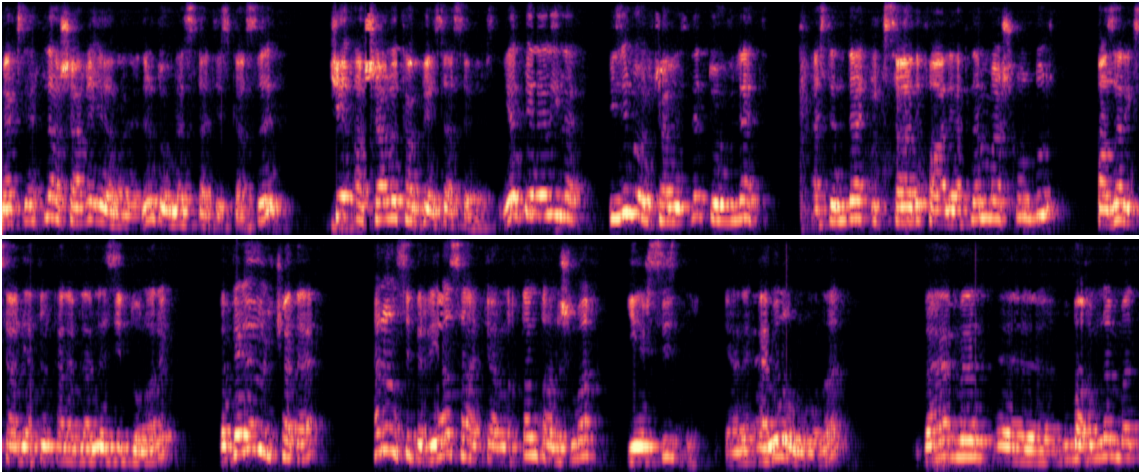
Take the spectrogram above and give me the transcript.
məqsədli aşağı elan edir dövlət statistikası ki, aşağı kompensasiya versin. Yəni beləliklə bizim ölkəmizdə dövlət əslində iqtisadi fəaliyyətlə məşğuldur, bazar iqtisadiyyatının tələblərinə zidd olaraq və belə ölkədə hər hansı bir real sahibkarlıqdan danışmaq yersizdir. Yəni əmin olun ona. Və mən e, bu baxımdan mən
